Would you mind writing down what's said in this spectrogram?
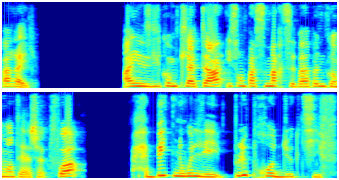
باغي غادي نزيد لكم ثلاثة. اي سون با سمارت سي با بان كومونتي اشاك فوا حبيت نولي بلو برودكتيف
